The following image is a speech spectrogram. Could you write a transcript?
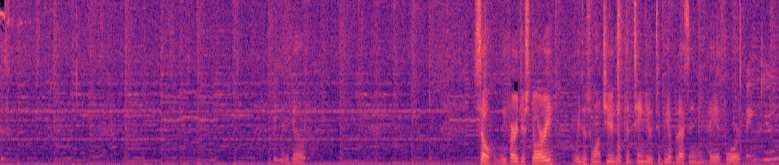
You go. So, we've heard your story. We just want you to continue to be a blessing and pay it forward. Thank you.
